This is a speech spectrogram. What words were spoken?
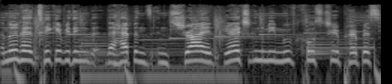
And learn how to take everything that, happens in stride, you're actually going to be moved close to your purpose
